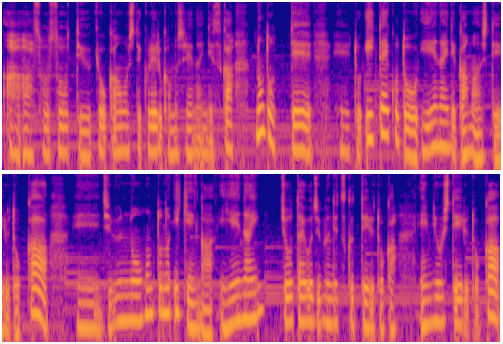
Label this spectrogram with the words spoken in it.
ああそうそうっていう共感をしてくれるかもしれないんですが喉って、えーと、言いたいことを言えないで我慢しているとか、えー、自分の本当の意見が言えない状態を自分で作っているとか遠慮しているとか、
